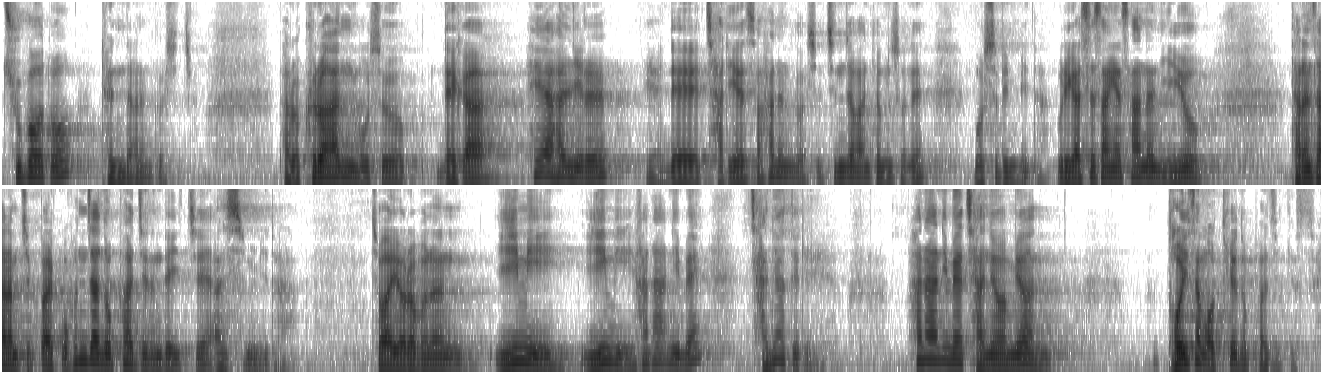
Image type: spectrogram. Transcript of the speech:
죽어도 된다는 것이죠. 바로 그러한 모습, 내가 해야 할 일을 예, 내 자리에서 하는 것이 진정한 겸손의 모습입니다. 우리가 세상에 사는 이유, 다른 사람 짓밟고 혼자 높아지는 데 있지 않습니다. 저와 여러분은 이미 이미 하나님의 자녀들이에요. 하나님의 자녀면 더 이상 어떻게 높아지겠어요?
